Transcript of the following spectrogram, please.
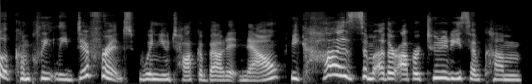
look completely different when you talk about it now because some other opportunities have come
